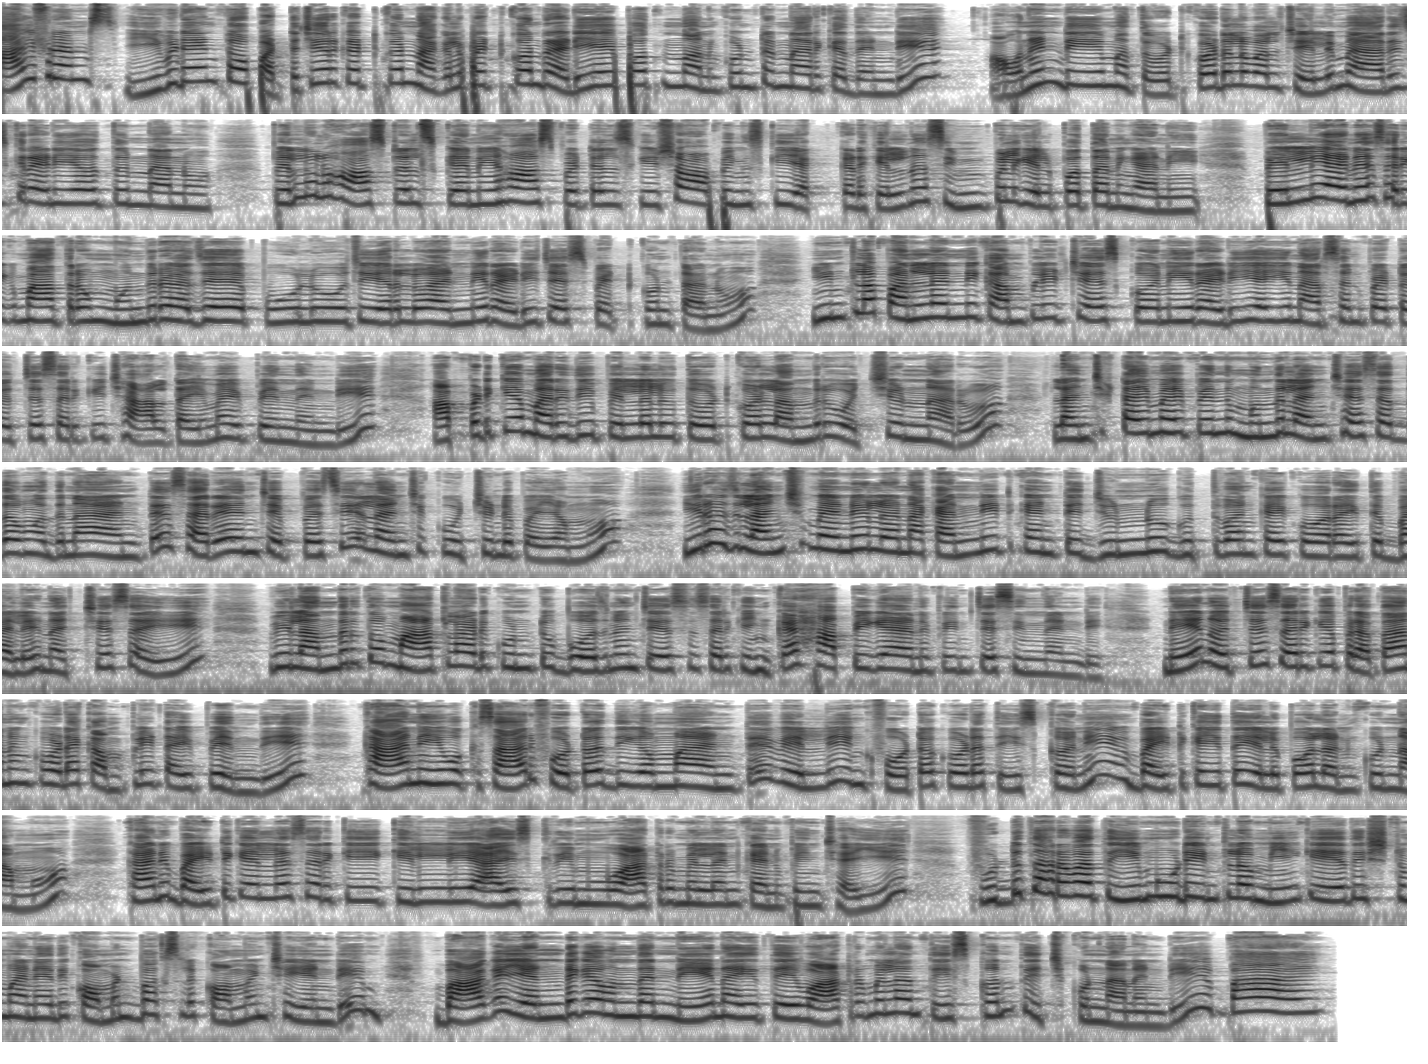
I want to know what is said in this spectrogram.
Hi friends ఈవిడేంటో పట్టు చీర కట్టుకొని నగలు పెట్టుకొని రెడీ అయిపోతుంది అనుకుంటున్నారు కదండీ? అవునండి మా తోటికోడలు వాళ్ళ చెల్లి మ్యారేజ్కి రెడీ అవుతున్నాను. పిల్లలు హాస్టల్స్ కానీ హాస్పిటల్స్కి షాపింగ్స్కి ఎక్కడికి వెళ్ళినా సింపుల్గా వెళ్ళిపోతాను కానీ పెళ్ళి అనేసరికి మాత్రం ముందు రోజే పూలు చీరలు అన్నీ రెడీ చేసి పెట్టుకుంటాను. ఇంట్లో పనులన్నీ కంప్లీట్ చేసుకొని రెడీ అయ్యి నర్సన్పేట వచ్చేసరికి చాలా టైం అయిపోయిందండి. అప్పటికే మరిది పిల్లలు తోటికోళ్ళు అందరూ వచ్చి ఉన్నారు. లంచ్ టైం అయిపోయింది ముందు లంచ్ చేసేద్దాం వదినా అంటే సరే అని చెప్పేసి లంచ్ కూర్చుండిపోయాము. ఈరోజు లంచ్ మెనూలో నాకు అన్నిటికంటే జున్ను గుత్తి వంకాయ కూర అయితే భలే నచ్చేసాయి వీళ్ళందరితో మాట్లాడుకుంటూ భోజనం చేసేసరికి ఇంకా హ్యాపీగా అనిపించేసిందండి. నేను వచ్చేసరికి ప్రధానం కూడా కంప్లీట్ అయిపోయింది. కానీ ఒకసారి ఫోటో దిగమ్మా అంటే వెళ్ళి ఇంక ఫోటో కూడా తీసుకొని బయటకు అయితే వెళ్ళిపోవాలనుకున్నాము. కానీ బయటికి వెళ్ళేసరికి కిల్లి ఐస్ క్రీమ్ వాటర్ మిల్లన్ కనిపించాయి. ఫుడ్ తర్వాత ఈ మూడింట్లో మీకు ఏది ఇష్టం అనేది కామెంట్ బాక్స్లో కామెంట్ చేయండి. బాగా ఎండగా ఉందని నేనైతే వాటర్ మిలన్ తీసుకొని తెచ్చుకున్నానండి. బాయ్!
